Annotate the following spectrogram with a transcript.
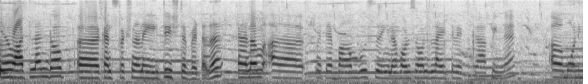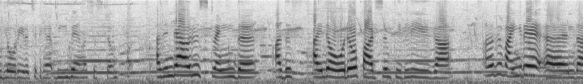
എനിക്ക് വാട്ട്ലാൻഡ് ടോപ്പ് കൺസ്ട്രക്ഷനാണ് ഏറ്റവും ഇഷ്ടപ്പെട്ടത്. കാരണം മറ്റേ ബാംബൂസ് ഇങ്ങനെ ഹോറിസോണ്ടലായിട്ട് വെക്കുക. പിന്നെ മോർണിംഗ് ഗ്ലോറി വെച്ചിട്ട് ഇങ്ങനെ വീവ് ചെയ്യുന്ന സിസ്റ്റം അതിന്റെ ആ ഒരു സ്ട്രെങ്ത് അത് അതിന്റെ ഓരോ പാർട്സും ഫിൽ ചെയ്യുക. അതൊക്കെ ഭയങ്കര എന്താ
